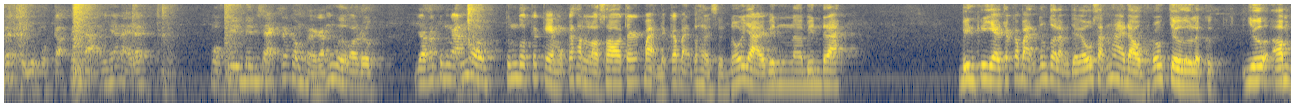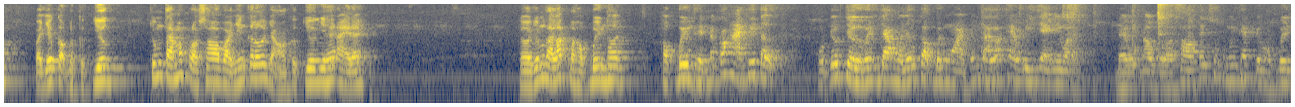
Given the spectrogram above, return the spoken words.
Bếp sử dụng một cặp pin đại như thế này đây. Một pin pin sạc sẽ không thể gắn vừa vào được. Do nó cũng ngắn thôi. Chúng tôi có kèm một cái thanh lò xo cho các bạn để các bạn có thể sử nối dài pin ờ, pin ra. Pin khi giao cho các bạn, chúng tôi làm dấu sẵn hai đầu. Dấu trừ là cực dương âm và dấu cộng là cực dương. Chúng ta móc lò xo vào những cái lỗ nhỏ cực dương như thế này đây. Rồi chúng ta lắp vào hộp pin thôi. Hộp pin thì nó có hai ký tự. Một dấu trừ bên trong và dấu cộng bên ngoài. Chúng ta lắp theo y chang như vậy. Để một đầu của lò xo tiếp xúc với thép trong hộp pin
